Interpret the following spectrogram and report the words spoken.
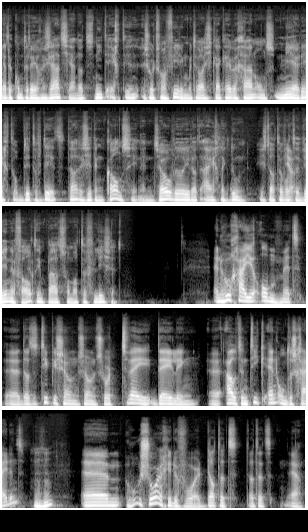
ja, daar komt de reorganisatie aan. Dat is niet echt een soort van viering. Maar terwijl als je kijkt, hey, we gaan ons meer richten op dit of dit, daar zit een kans in. En zo wil je dat eigenlijk doen. Is dat er wat ja. te winnen valt in plaats van wat te verliezen. En hoe ga je om met, uh, dat is typisch zo'n zo'n soort tweedeling, uh, authentiek en onderscheidend. Mm -hmm. Um, hoe zorg je ervoor dat het, dat het ja,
